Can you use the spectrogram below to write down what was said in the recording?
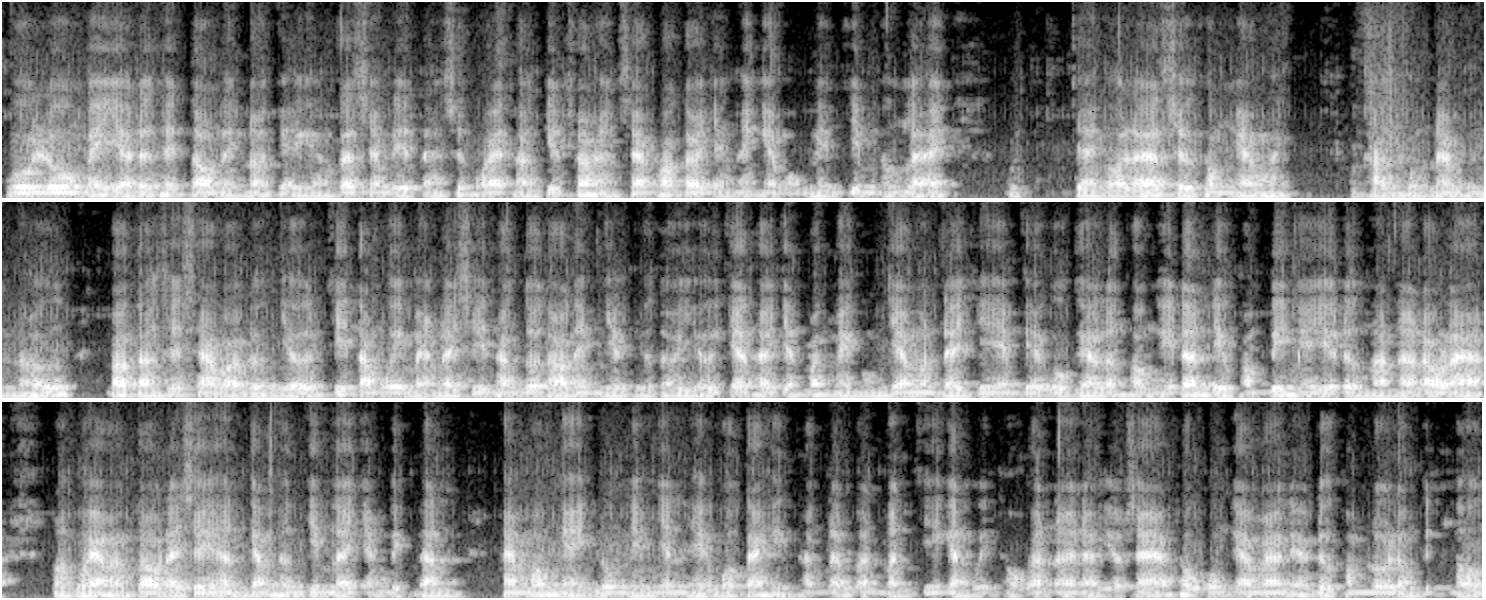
vui luôn. Bây giờ đức thế tôn liền nói chạy gần ta xem địa tạng sức quay thần kiếp số hàng xa khó tỏ chẳng thấy nghe một niệm chim ngưỡng lễ trời ngồi lễ sự không ngàn hoặc thần cùng nam nữ. Báo tận sẽ sao vào đường giữ chí tâm quy mạng, đại sĩ thân tuổi thọ thêm nhiều nhiều tội giữ cha thơ chánh bắt mẹ cùng cha minh đại chị em kẻ cuộc gà lớn không nghĩ đến điều không biết nghe giữa đường lành ở đâu là. Mà khỏe hoặc tô đại sĩ hình cảm thân chim lễ chẳng biệt đành. 21 ngày luôn niệm danh hiệu Bồ Tát hiện thân đến bên mình, chỉ cần quyến thuộc ở nơi nào giàu xa thú cũng ra ma, nếu được không lui lòng kính ngưỡng.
